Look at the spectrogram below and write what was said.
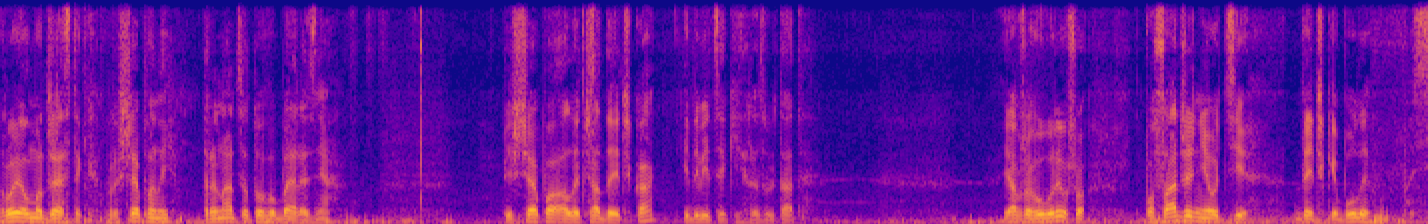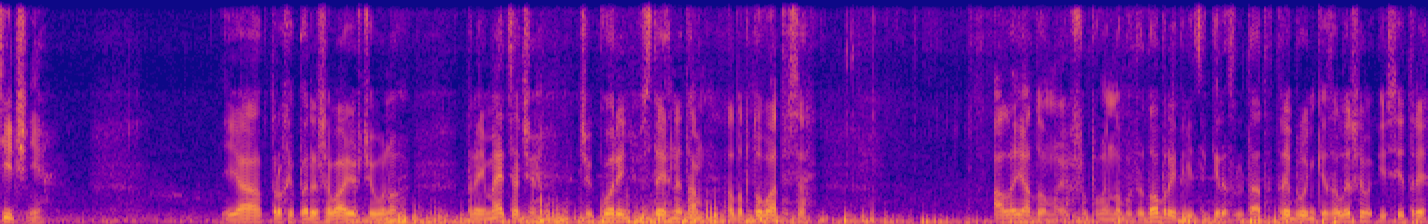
Royal Majestic, прищеплений 13 березня. Піщепа алеча дичка. І дивіться, який результат. Я вже говорив, що посаджені оці дички були в січні. Я трохи переживаю, чи воно прийметься, чи, чи корінь встигне там адаптуватися. Але я думаю, що повинно бути добре. І дивіться, який результат. Три бруньки залишив і всі три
